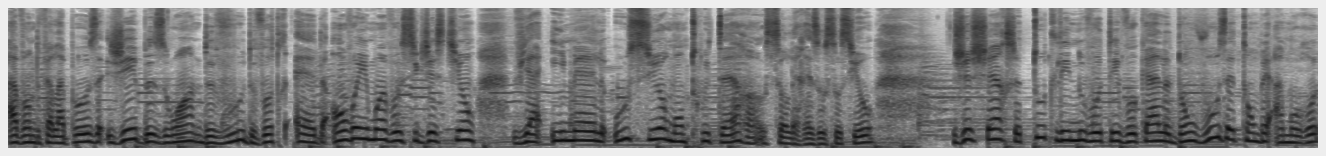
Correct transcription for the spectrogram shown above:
avant de faire la pause, j'ai besoin de vous, de votre aide. Envoyez-moi vos suggestions via email ou sur mon Twitter, sur les réseaux sociaux. Je cherche toutes les nouveautés vocales dont vous êtes tombé amoureux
